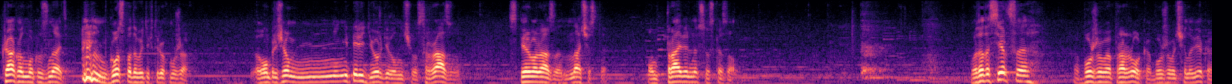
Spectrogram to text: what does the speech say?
Как он мог узнать Господа в этих трех мужах? Он причем не передергивал ничего, сразу, с первого раза, начисто. Он правильно все сказал. Вот это сердце Божьего пророка, Божьего человека,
